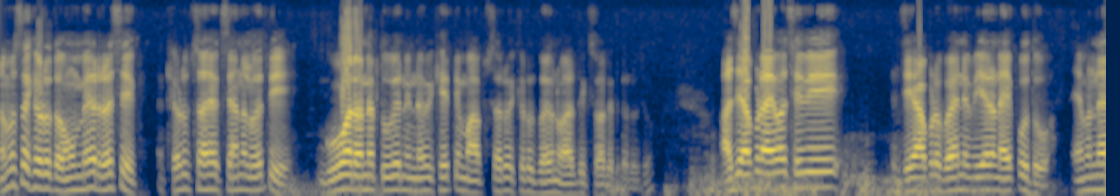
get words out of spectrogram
નમસ્તે ખેડૂતો હું મેર રસિક ખેડૂત સહાયક ચેનલ વતી ગુવાર અને તુવેરની નવી ખેતીમાં આપ સર્વે ખેડૂત ભાઈઓનું હાર્દિક સ્વાગત કરું છું. આજે આપણે આવ્યા છે એવી જે આપણે ભાઈને બિયારણ આપ્યું હતું એમને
